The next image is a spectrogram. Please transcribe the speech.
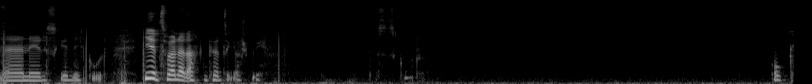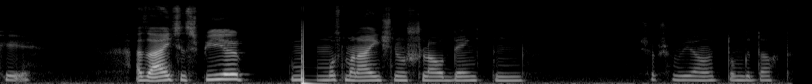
Nee, nee, das geht nicht gut. Hier, 248er Spiel. Das ist gut. Okay. Also eigentlich das Spiel muss man eigentlich nur schlau denken. Ich habe schon wieder dumm gedacht.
